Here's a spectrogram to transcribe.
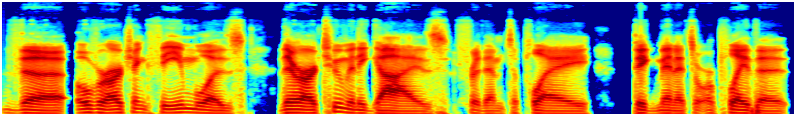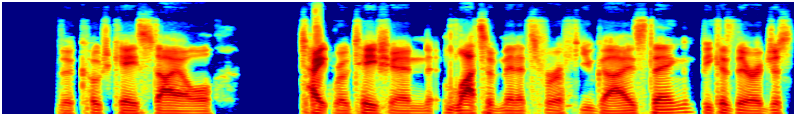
the overarching theme was there are too many guys for them to play big minutes or play the the Coach K style tight rotation, lots of minutes for a few guys thing because there are just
